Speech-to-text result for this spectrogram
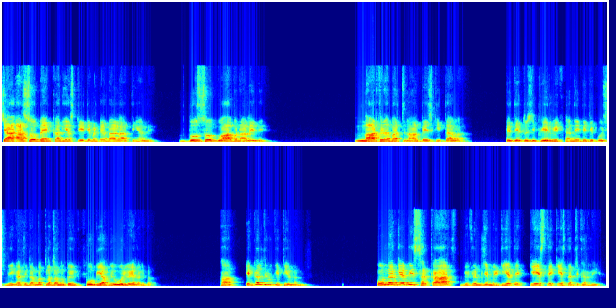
400 ਬੈਂਕਾਂ ਦੀਆਂ ਸਟੇਟਮੈਂਟਾਂ ਨਾਲ ਲਾਤੀਆਂ ਨੇ 200 ਗਵਾਹ ਬਣਾ ਲਏ ਨੇ। ਨਾਰਥ ਨੰਬਰ ਚਲਾਨ ਪੇਸ਼ ਕੀਤਾ ਵਾ। ਤੇ ਜੇ ਤੁਸੀਂ ਫੇਰ ਵੀ ਕਹਿੰਦੇ ਵੀ ਜੇ ਕੁਛ ਨਹੀਂ ਹੈਗਾ ਤੇ ਇਹਦਾ ਮਤਲਬ ਤੁਹਾਨੂੰ ਕੋਈ ਫੋਬੀਆ ਕੋਈ ਹੋਰ ਹੀ ਹੋਇਆ ਲੱਗਦਾ। ਹਾਂ ਇੱਕ ਗੱਲ ਜ਼ਰੂਰ ਕੀਤੀ ਉਹਨਾਂ ਨੇ। ਉਹਨਾਂ ਕਿਹਾ ਵੀ ਸਰਕਾਰ ਵਿਕਰਮ ਸਿੰਘ ਮੀਡੀਆ ਤੇ ਕੇਸ ਤੇ ਕੇਸ ਦਰਜ ਕਰ ਰਹੀ ਹੈ।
